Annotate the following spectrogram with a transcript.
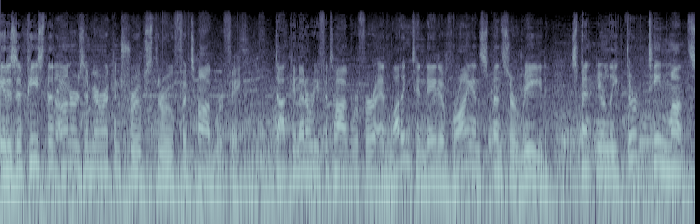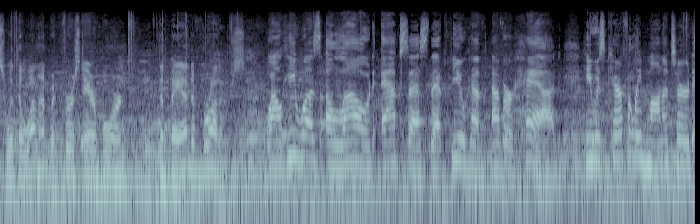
It is a piece that honors American troops through photography. Documentary photographer and Ludington native Ryan Spencer Reed spent nearly 13 months with the 101st Airborne, the Band of Brothers. While he was allowed access that few have ever had, he was carefully monitored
